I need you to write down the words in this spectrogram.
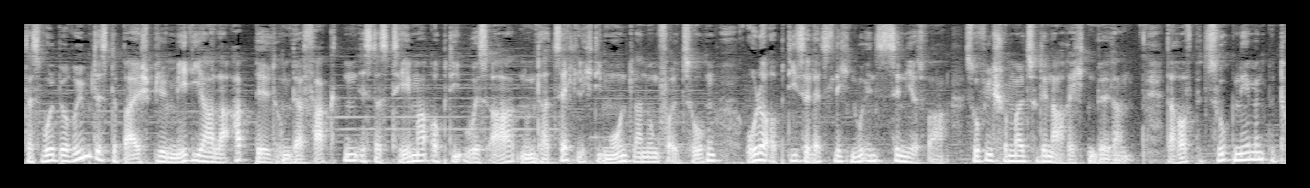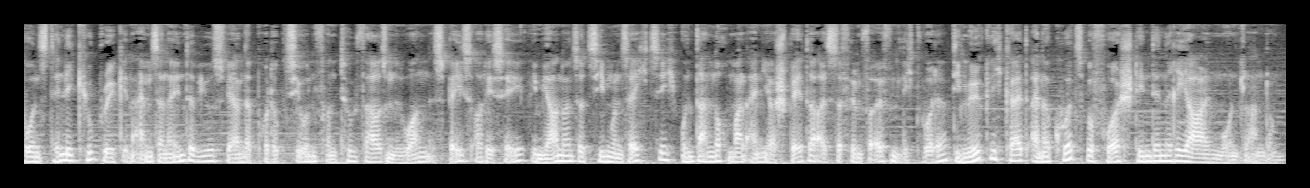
Das wohl berühmteste Beispiel medialer Abbildung der Fakten ist das Thema, ob die USA nun tatsächlich die Mondlandung vollzogen oder ob diese letztlich nur inszeniert war. So viel schon mal zu den Nachrichtenbildern. Darauf Bezug nehmend betont Stanley Kubrick in einem seiner Interviews während der Produktion von 2001 A Space Odyssey im Jahr 1967 und dann nochmal ein Jahr später, als der Film veröffentlicht wurde, die Möglichkeit einer kurz bevorstehenden realen Mondlandung.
